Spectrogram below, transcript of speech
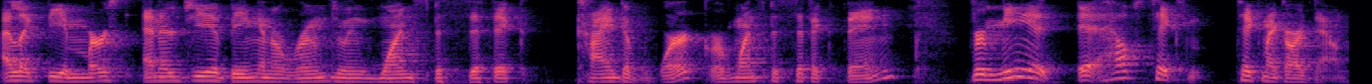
I like the immersed energy of being in a room doing one specific kind of work or one specific thing. For me, it, it helps take, take my guard down.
